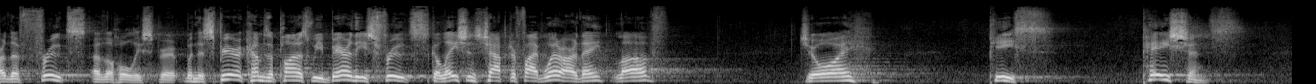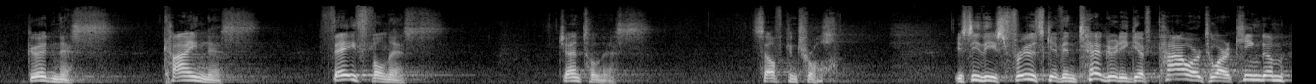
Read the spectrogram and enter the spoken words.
are the fruits of the Holy Spirit. When the Spirit comes upon us, we bear these fruits. Galatians chapter 5, what are they? Love, joy, peace, patience, goodness, kindness, faithfulness, gentleness, self control. You see, these fruits give integrity, give power to our kingdom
